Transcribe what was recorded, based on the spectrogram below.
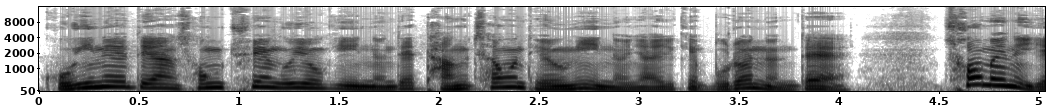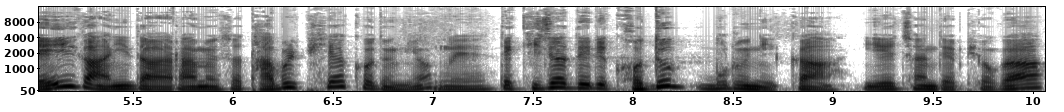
고인에 대한 성추행 의혹이 있는데 당 차원 대응이 있느냐 이렇게 물었는데 처음에는 예의가 아니다라면서 답을 피했거든요. 네. 근데 기자들이 거듭 물으니까 이해찬 대표가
